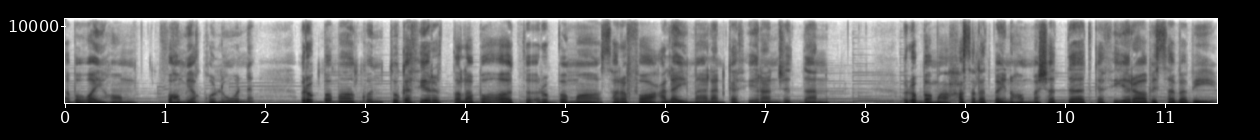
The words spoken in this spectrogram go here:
أبويهم. فهم يقولون ربما كنت كثير الطلبات ربما صرفوا علي مالا كثيرا جدا ربما حصلت بينهم مشدات كثيرة بسببي.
